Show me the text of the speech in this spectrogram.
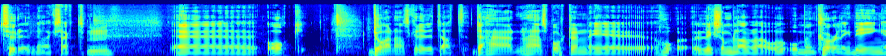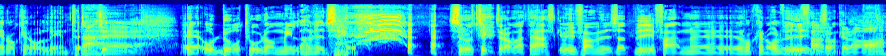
Turin, ja exakt. Mm. Eh, och då hade han skrivit att det här, den här sporten är liksom bla bla och, och men curling det är ingen rock'n'roll det är inte. Typ. Eh, och då tog de illa vid sig. så då tyckte de att det här ska vi fan bevisa att vi är fan eh, rock'n'roll vi. Fan liksom. rock'n'roll, ja.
